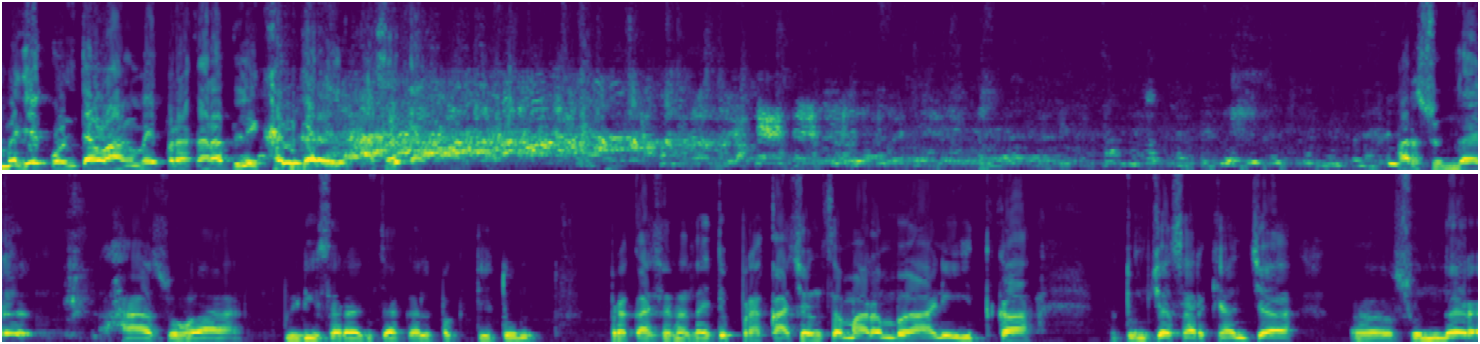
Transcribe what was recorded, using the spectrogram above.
म्हणजे कोणत्या वाङ्मय प्रकारात लेखन करेल असं काय फार सुंदर हा सोहळा पी डी सरांच्या कल्पकतेतून प्रकाशनात आहे. ते प्रकाशन समारंभ आणि इतका तुमच्यासारख्यांच्या सुंदर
